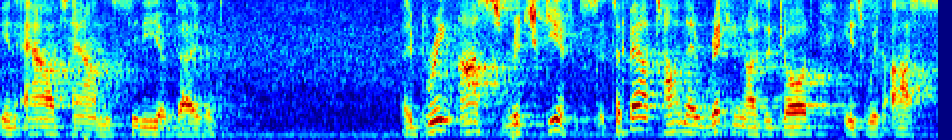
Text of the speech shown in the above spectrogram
in our town, the city of David. They bring us rich gifts. It's about time they recognize that God is with us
